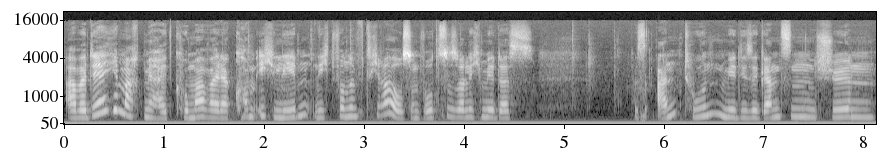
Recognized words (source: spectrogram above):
Aber der hier macht mir halt Kummer, weil da komme ich lebend nicht vernünftig raus. Und wozu soll ich mir das, das antun, mir diese ganzen schönen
